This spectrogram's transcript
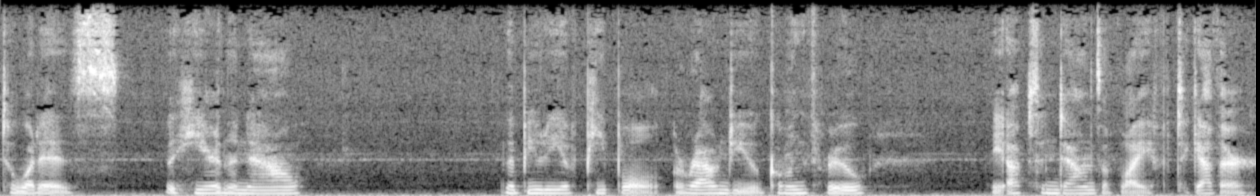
to what is the here and the now, the beauty of people around you going through the ups and downs of life together.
